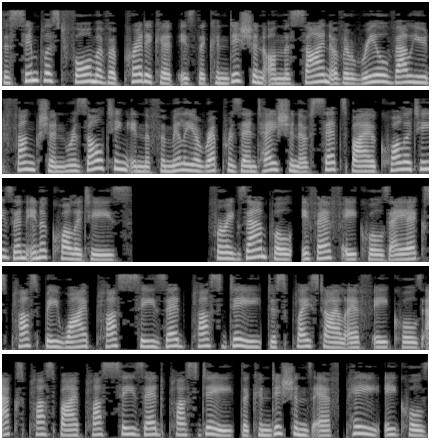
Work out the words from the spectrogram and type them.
The simplest form of a predicate is the condition on the sign of a real-valued function resulting in the familiar representation of sets by equalities and inequalities. For example, if f equals ax plus by plus cz plus d, display style f equals x plus by plus cz plus d, the conditions f p equals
